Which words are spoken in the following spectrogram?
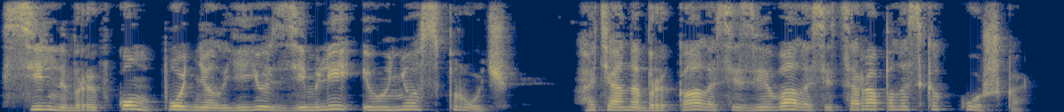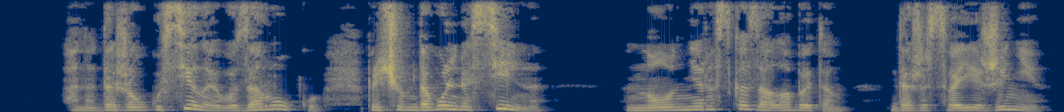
сильным рывком поднял ее с земли и унес прочь, хотя она брыкалась, извивалась и царапалась, как кошка. Она даже укусила его за руку, причем довольно сильно, но он не рассказал об этом даже своей жене.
